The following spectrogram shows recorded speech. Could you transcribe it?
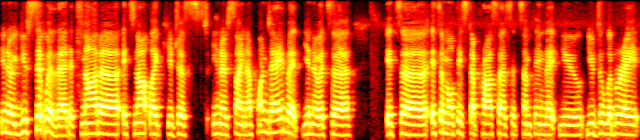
you know you sit with it. It's not a it's not like you just you know sign up one day but you know it's a it's a it's a multi-step process. It's something that you you deliberate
